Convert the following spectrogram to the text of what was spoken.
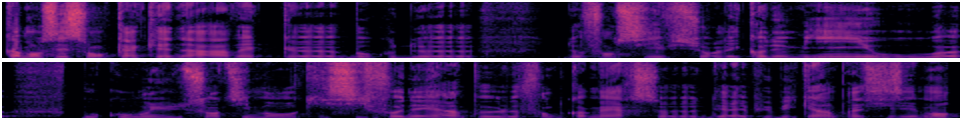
commencé son quinquennat avec euh, beaucoup d'offensives sur l'économie, où euh, beaucoup ont eu le sentiment qu'il siphonnait un peu le fonds de commerce euh, des Républicains, précisément.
